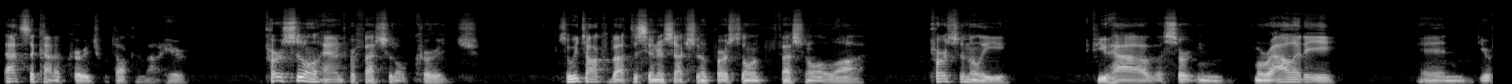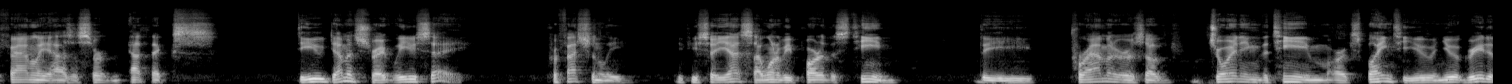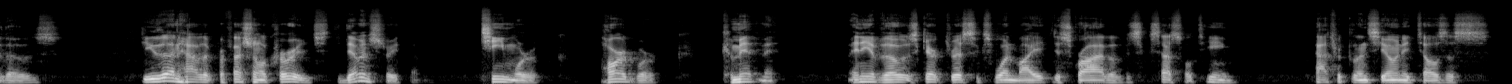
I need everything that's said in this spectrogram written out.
That's the kind of courage we're talking about here personal and professional courage. So, we talk about this intersection of personal and professional a lot. Personally, if you have a certain morality and your family has a certain ethics, do you demonstrate what you say? Professionally, if you say, Yes, I want to be part of this team, the parameters of joining the team are explained to you and you agree to those, do you then have the professional courage to demonstrate them? Teamwork, hard work, commitment, any of those characteristics one might describe of a successful team. Patrick Lencioni tells us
